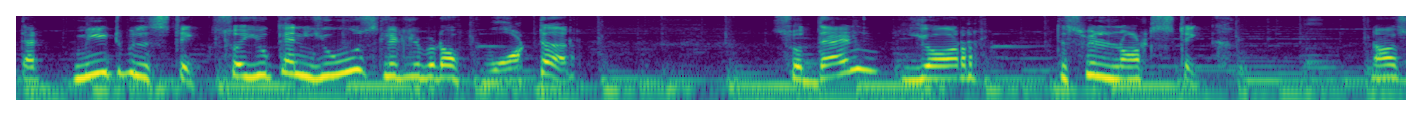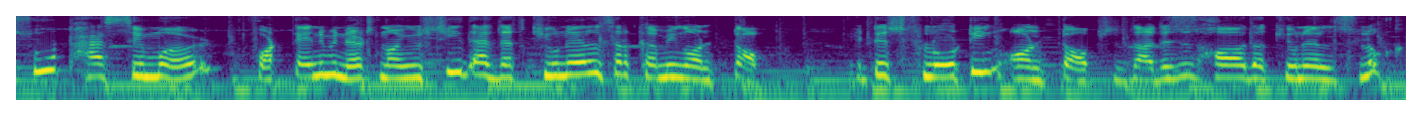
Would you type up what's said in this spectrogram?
That meat will stick. So you can use little bit of water so then your this will not stick. Now soup has simmered for 10 minutes. Now you see that the quenelles are coming on top. It is floating on top. So this is how the quenelles look.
